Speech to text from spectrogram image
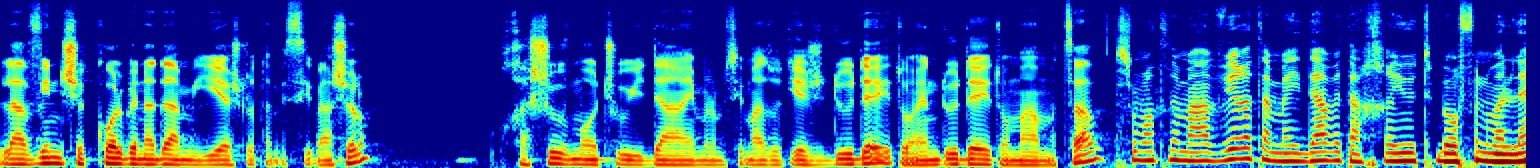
להבין שכל בן אדם יש לו את המשימה שלו. חשוב מאוד שהוא ידע אם למשימה הזאת יש דו דייט או אין דו דייט או מה המצב. זאת אומרת, אתה מעביר את המידע ואת האחריות באופן מלא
